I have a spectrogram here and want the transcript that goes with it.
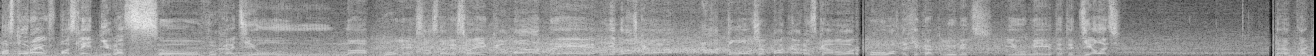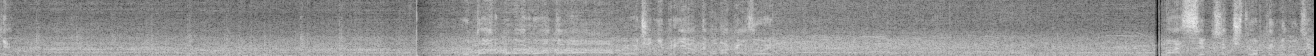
Пастореев в последний раз э, выходил на поле в составе своей команды. Немножко отложим пока разговор в воздухе, как любит и умеет это делать. Атаки. Удар поворотом. И очень неприятно ему наказывает. На 74-й минуте.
